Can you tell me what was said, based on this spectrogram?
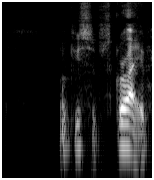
hope you subscribe.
